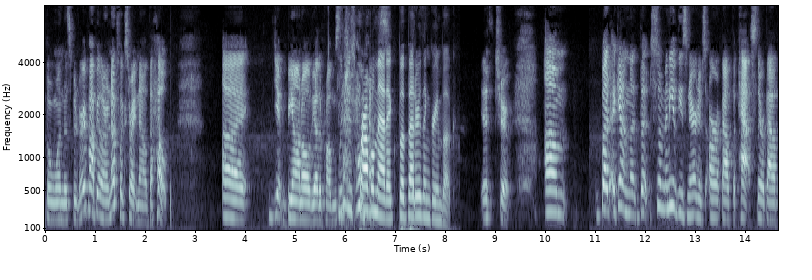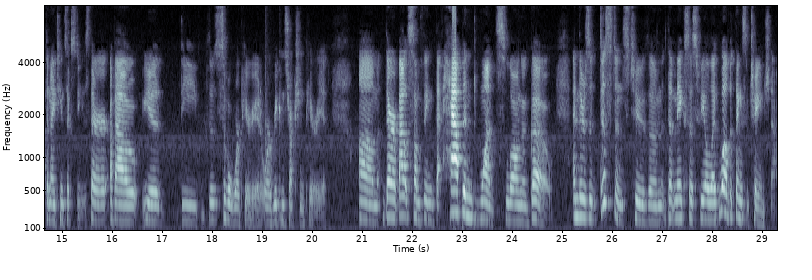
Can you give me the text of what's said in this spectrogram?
the one that's been very popular on Netflix right now, The Help. Uh, yeah, beyond all the other problems. which is film has. problematic but better than green book It's true. Um, but again, the, the, so many of these narratives are about the past. They're about the 1960s. They're about you know, the the Civil War period or Reconstruction period. Um, they're about something that happened once long ago, and there's a distance to them that makes us feel like, well, but things have changed now.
